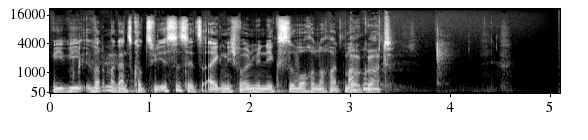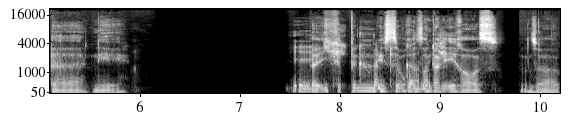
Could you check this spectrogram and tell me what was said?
Wie, wie, warte mal ganz kurz, wie ist es jetzt eigentlich? Wollen wir nächste Woche noch was machen? Oh Gott. Äh, nee. Äh, Ich, bin könnte nächste Woche Sonntag nicht. eh raus. Unser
